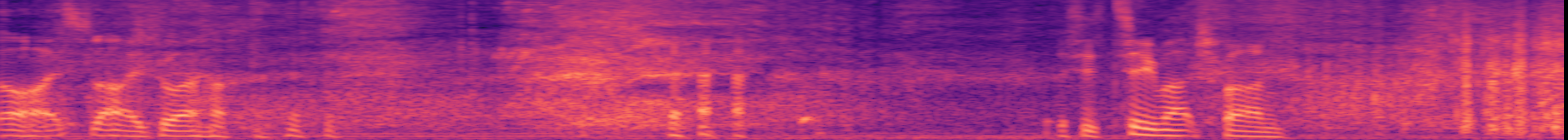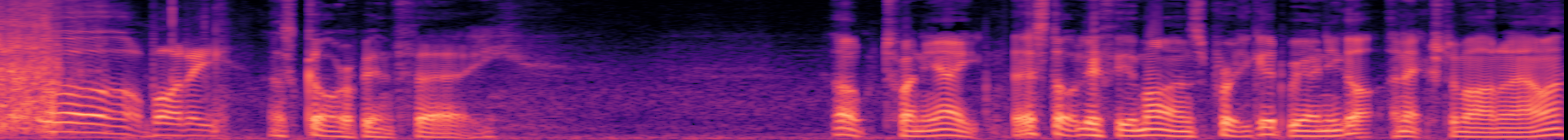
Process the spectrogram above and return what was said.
Oh, it slides well. this is too much fun. Oh, body. That's got have been 30. Oh, 28. Their stock lithium ion's pretty good. We only got an extra mile an hour.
